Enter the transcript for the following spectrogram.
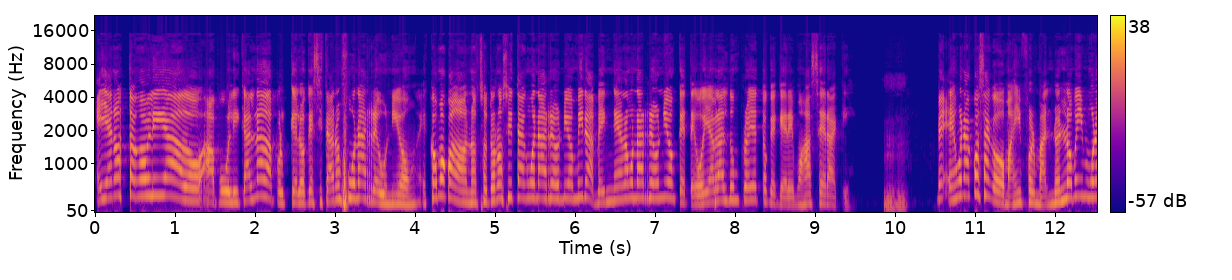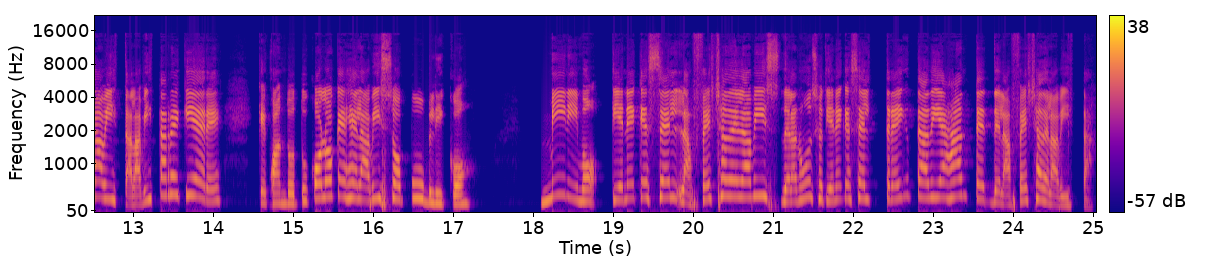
Ella no está obligado a publicar nada porque lo que citaron fue una reunión. Es como cuando nosotros nos citan una reunión, mira, vengan a una reunión que te voy a hablar de un proyecto que queremos hacer aquí. Es una cosa como más informal. No es lo mismo una vista. La vista requiere que cuando tú coloques el aviso público, mínimo tiene que ser la fecha del aviso, del anuncio, tiene que ser 30 días antes de la fecha de la vista.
